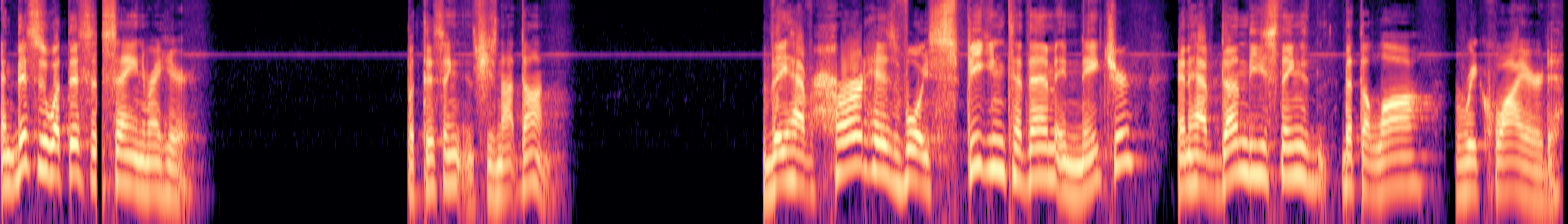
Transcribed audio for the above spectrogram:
And this is what this is saying right here. But this thing, she's not done. They have heard his voice speaking to them in nature and have done these things that the law required.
